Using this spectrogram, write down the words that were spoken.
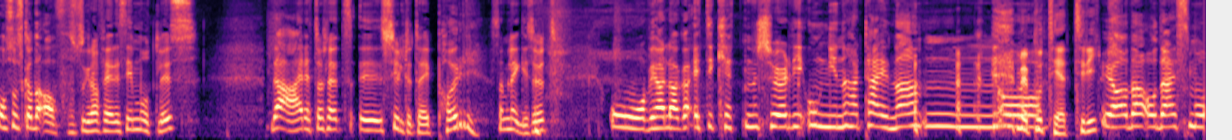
Og så skal det avfotograferes i motlys. Det er rett og slett uh, syltetøyporr som legges ut. Å, vi har laga etiketten sjøl, de ungene har tegna. Mm, Med potettrikk. ja da, og det er små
